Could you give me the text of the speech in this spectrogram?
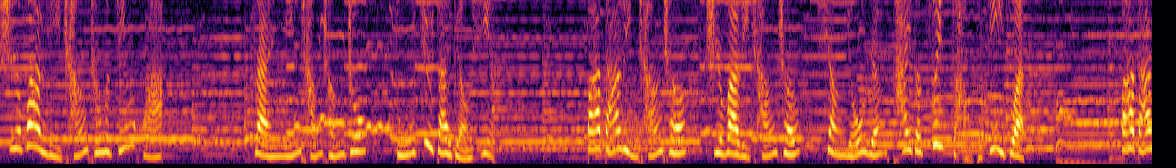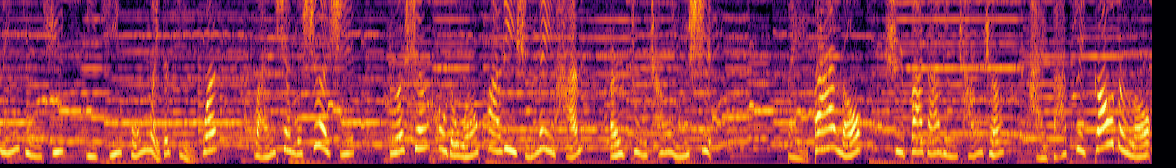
是万里长城的精华。在明长城中。独具代表性。八达岭长城是万里长城向游人开的最早的地段。八达岭景区以其宏伟的景观、完善的设施和深厚的文化历史内涵而著称于世。北八楼是八达岭长城海拔最高的楼，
